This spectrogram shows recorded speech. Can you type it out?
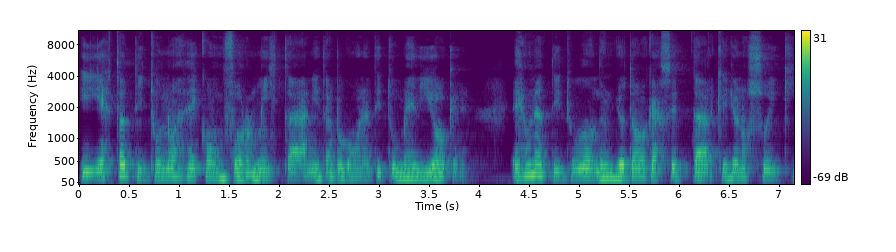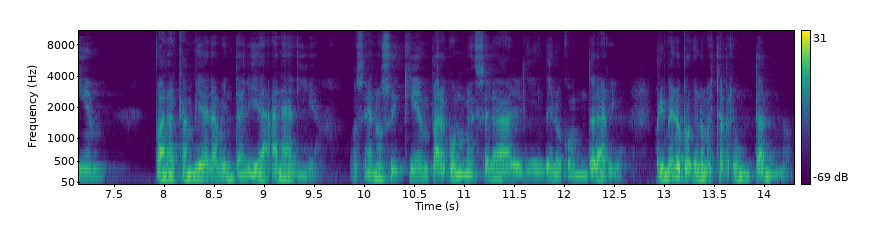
Y esta actitud no es de conformista ni tampoco es una actitud mediocre. Es una actitud donde yo tengo que aceptar que yo no soy quien para cambiar la mentalidad a nadie. O sea, no soy quien para convencer a alguien de lo contrario. Primero porque no me está preguntando.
